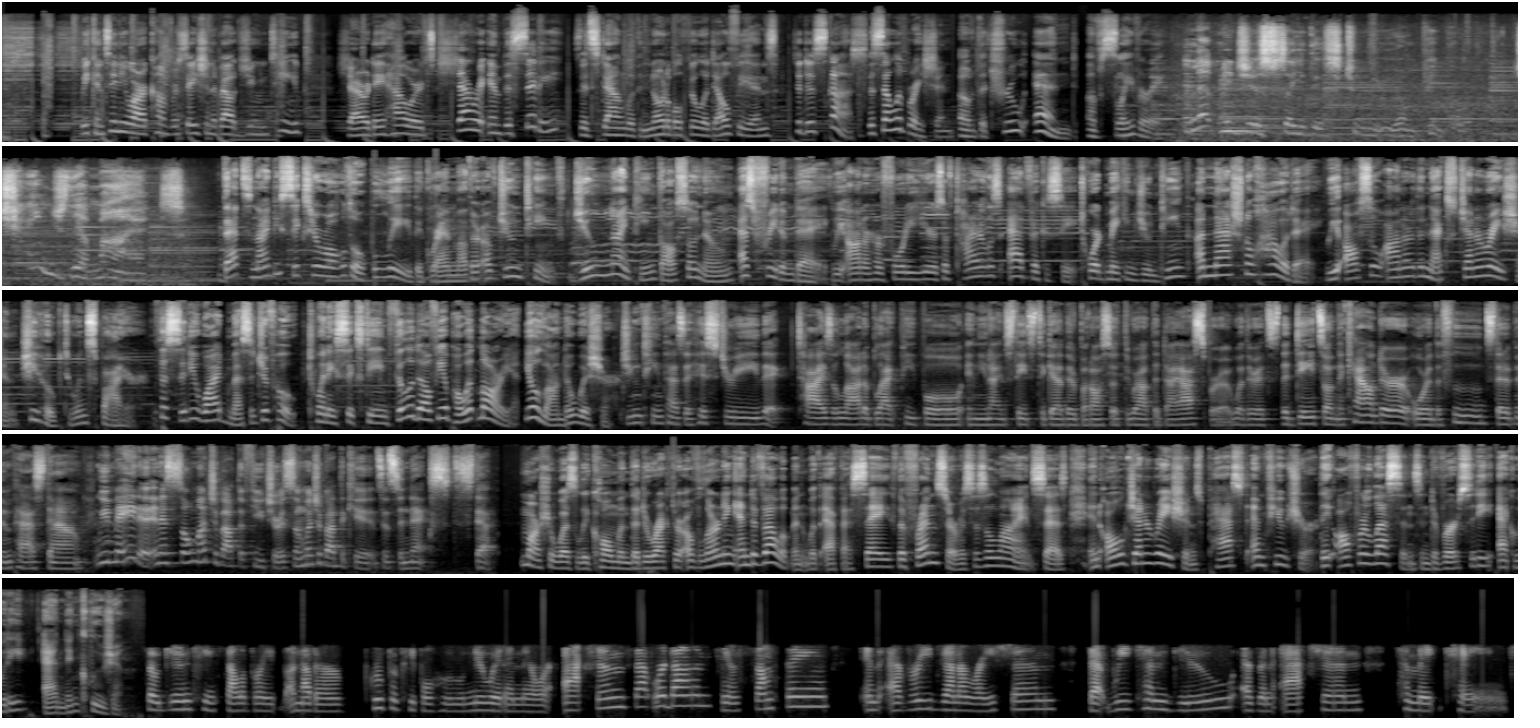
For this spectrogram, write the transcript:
We continue our conversation about Juneteenth. Shara Day Howard's Shara in the City sits down with notable Philadelphians to discuss the celebration of the true end of slavery. Let me just say this to you, young people change their minds. That's 96 year old Opal Lee, the grandmother of Juneteenth, June 19th, also known as Freedom Day. We honor her 40 years of tireless advocacy toward making Juneteenth a national holiday. We also honor the next generation she hoped to inspire. The citywide message of hope, 2016 Philadelphia Poet Laureate Yolanda Wisher. Juneteenth has a history that ties a lot of black people in the United States together, but also throughout the diaspora, whether it's the dates on the calendar or the foods that have been passed down. We made it, and it's so much about the future. It's so much about the kids. It's the next step. Marsha Wesley Coleman, the Director of Learning and Development with FSA, the Friends Services Alliance, says in all generations, past and future, they offer lessons in diversity, equity, and inclusion. So Juneteenth celebrates another group of people who knew it and there were actions that were done. There's something in every generation that we can do as an action to make change.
